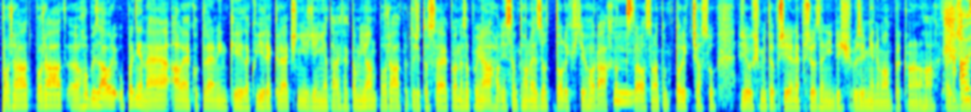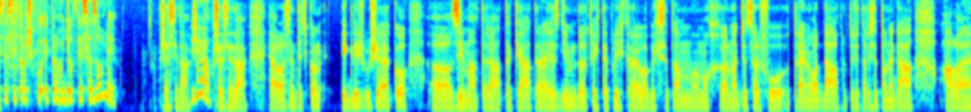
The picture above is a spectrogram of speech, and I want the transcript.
Pořád, pořád. Eh, hobby závody úplně ne, ale jako tréninky, takový rekreační ježdění a tak, tak to mývám pořád, protože to se jako nezapomíná. Hlavně jsem toho nejezdil tolik v těch horách a hmm. strávil jsem na tom tolik času, že už mi to přijde nepřirozený, když v zimě nemám prkno na nohách. Takže... Ale jste si trošku i prohodil ty sezóny. Přesně tak. Že jo? Přesně tak. Já vlastně teď, i když už je jako uh, zima teda, tak já teda jezdím do těch teplých krajů, abych se tam mohl na jet surfu trénovat dál, protože tady se to nedá, ale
